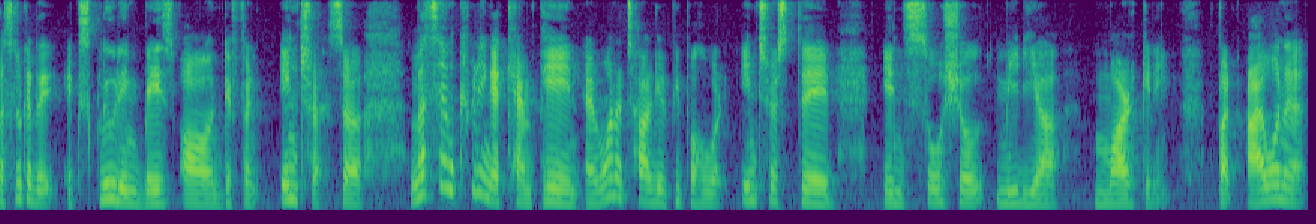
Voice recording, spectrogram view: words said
let's look at the excluding based on different interests. So let's say I'm creating a campaign and want to target people who are interested in social media marketing, but I want to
